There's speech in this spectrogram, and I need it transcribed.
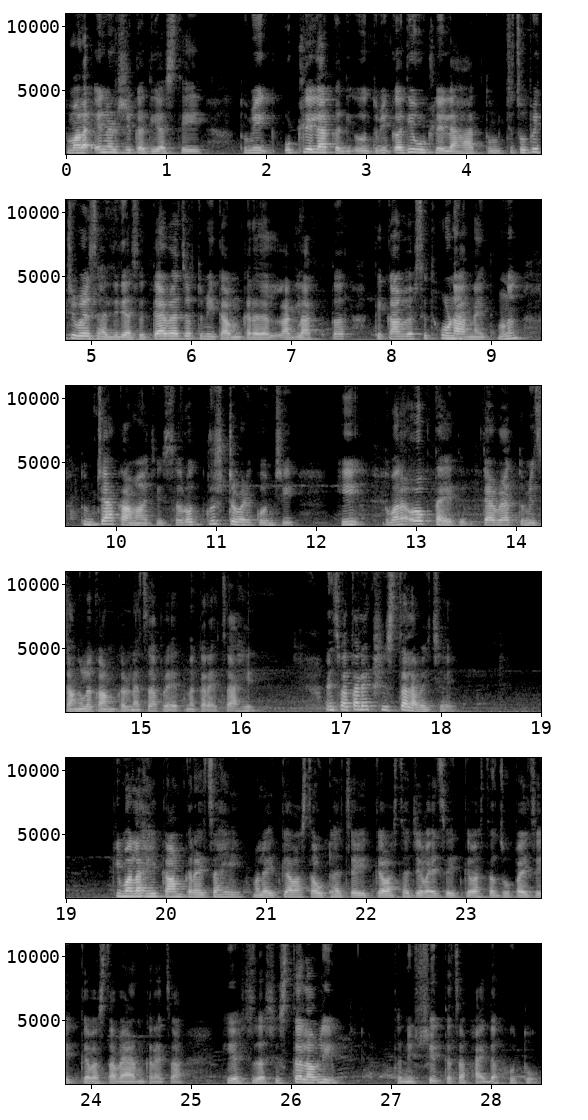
तुम्हाला एनर्जी कधी असते? तुम्ही उठलेला कधी तुम्ही कधी उठलेला आहात? तुमची झोपेची वेळ झालेली असेल त्यावेळेस जर तुम्ही काम करायला लागलात तर ते काम व्यवस्थित होणार नाहीत. म्हणून तुमच्या कामाची सर्वोत्कृष्ट वेळ कोणची? ही तुम्हाला ओळखता येते. त्या वेळात तुम्ही चांगलं काम करण्याचा प्रयत्न करायचा आहे. आणि स्वतःला एक शिस्त लावायची आहे. की मला हे काम करायचं आहे. मला इतक्या वाजता उठायचं आहे इतक्या वाजता जेवायचं इतक्या वाजता झोपायचं इतक्या वाजता व्यायाम करायचा. ही अशी जर शिस्त लावली तर निश्चित त्याचा फायदा होतो.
